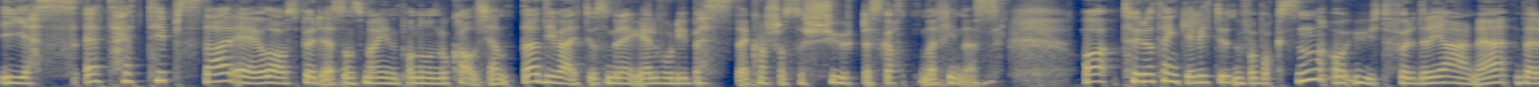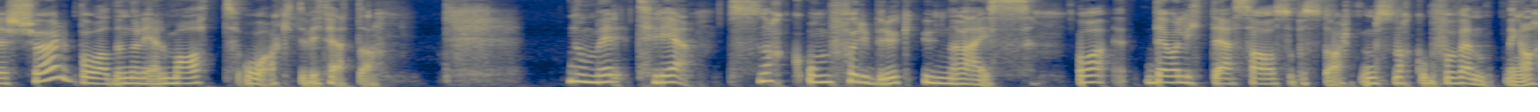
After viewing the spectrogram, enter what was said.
Yes. Et hett tips der er jo da å spørre sånn som jeg er inne på noen lokalkjente. De vet jo som regel hvor de beste, kanskje også skjulte skattene finnes. Og Tør å tenke litt utenfor boksen, og utfordre gjerne dere sjøl, både når det gjelder mat og aktiviteter. Nummer tre snakk om forbruk underveis. Og Det var litt det jeg sa også på starten, snakk om forventninger.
